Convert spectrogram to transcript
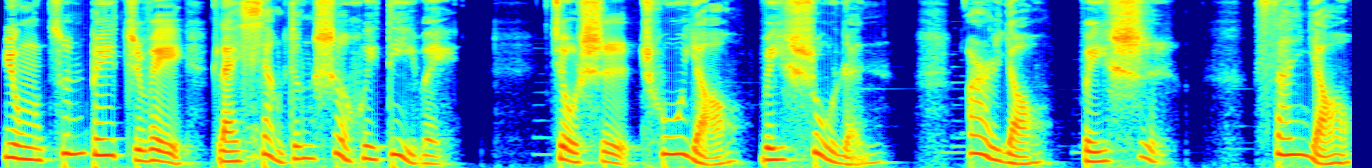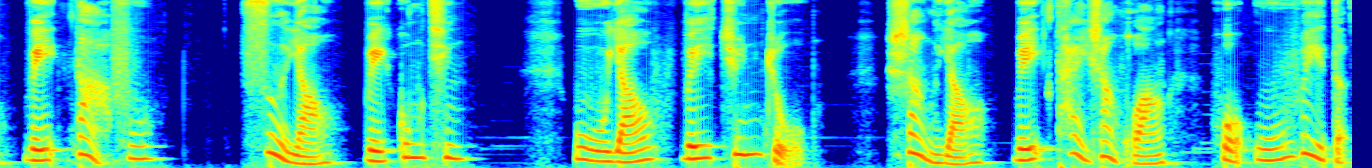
用尊卑之位来象征社会地位，就是初爻为庶人，二爻为士，三爻为大夫，四爻为公卿，五爻为君主。上爻为太上皇或无位的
